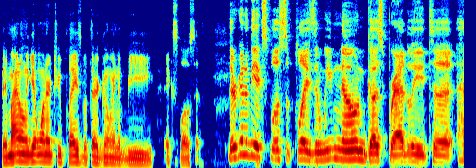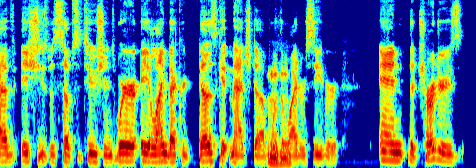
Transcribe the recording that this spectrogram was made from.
they might only get one or two plays, but they're going to be explosive they're going to be explosive plays, and we've known Gus Bradley to have issues with substitutions where a linebacker does get matched up mm-hmm. with a mm-hmm. wide receiver. And the Chargers,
